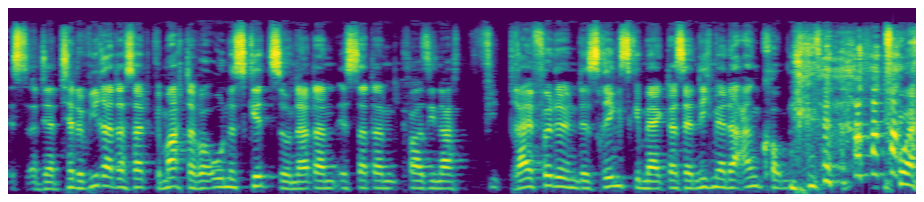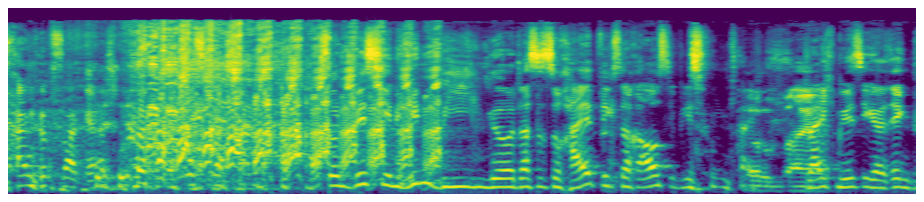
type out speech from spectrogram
ist, der Tätowierer hat das halt gemacht, aber ohne Skizze. Und hat dann, ist er dann quasi nach drei Vierteln des Rings gemerkt, dass er nicht mehr da ankommt, wo er angefangen hat. so ein bisschen hinbiegen, so, dass es so halbwegs noch aussieht wie so ein gleich, Oh, gleichmäßiger Ring.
